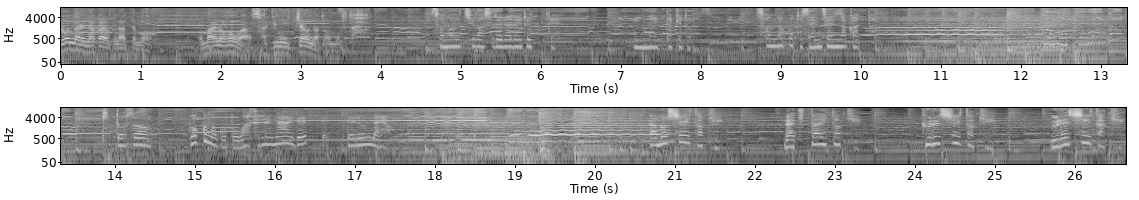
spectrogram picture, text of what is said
どんなに仲良くなってもお前の方が先に行っちゃうんだと思ってたそのうち忘れられるってみんな言ったけどそんなこと全然なかった。きっとさ僕のこと忘れないでって言ってるんだよ。楽しい時泣きたい時苦しい時嬉しい時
